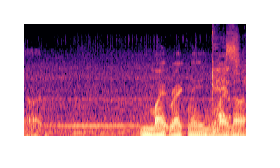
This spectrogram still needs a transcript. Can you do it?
God. You might me. You might not.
